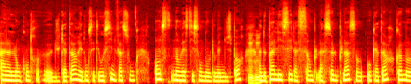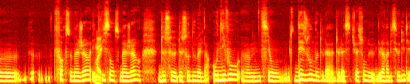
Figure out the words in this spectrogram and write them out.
à l'encontre du Qatar et donc c'était aussi une façon en investissant dans le domaine du sport mhm. à ne pas laisser la simple la seule place hein, au Qatar comme force majeure et puissance majeure de ce, de ce domaine-là. Au niveau, euh, si on dézoome de la, de la situation de, de l'Arabie saoudite et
